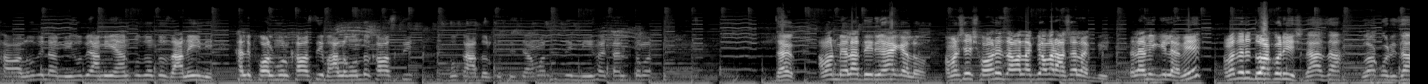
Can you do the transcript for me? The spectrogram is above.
সাওয়াল হবে না মি হবে, আমি এখন পর্যন্ত জানেই জানিনি খালি ফলমূল খাওয়াচ্ছি, ভালো মন্দ খাওয়াচ্ছি। বুক আদর করতেছি। আমার যদি মি হয়, তাহলে তোমার যাই হোক, আমার মেলা দেরি হয়ে গেল। আমার সেই শহরে যাওয়া লাগবে, আবার আসা লাগবে। তাহলে আমি গেলাম আমার জন্য দোয়া করিস। যা যা, দোয়া করি, যা।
